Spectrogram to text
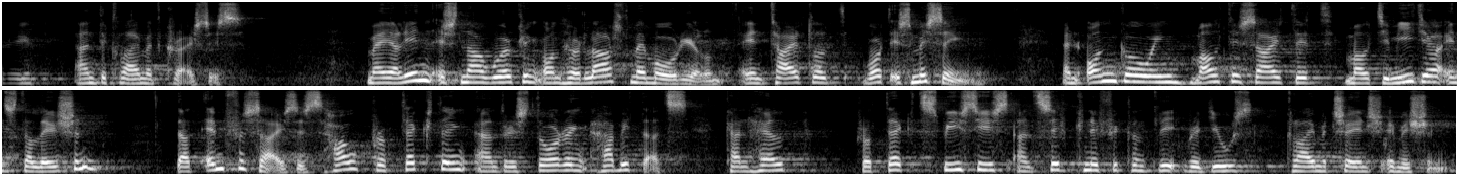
history and the climate crisis. Maya Lin is now working on her last memorial entitled What is Missing? An ongoing multi-sided multimedia installation that emphasizes how protecting and restoring habitats can help protect species and significantly reduce climate change emission.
